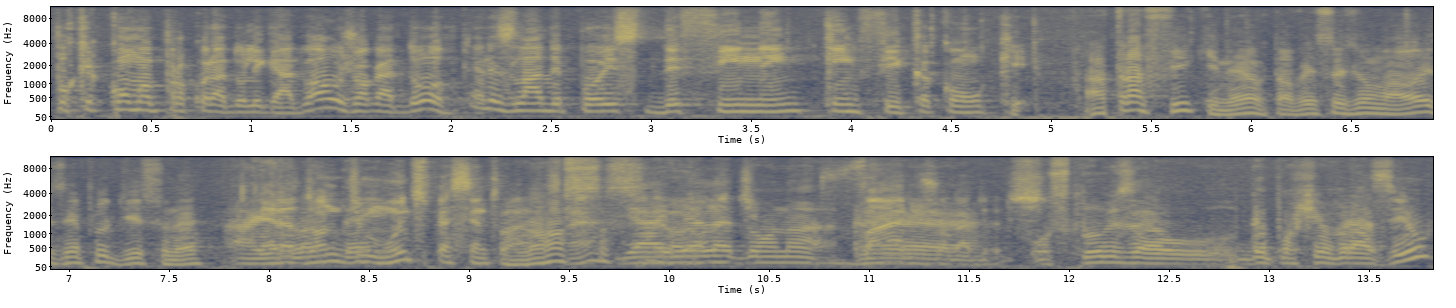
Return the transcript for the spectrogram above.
porque como é procurador ligado ao jogador, eles lá depois definem quem fica com o quê. A Trafic, né? Talvez seja um maior exemplo disso, né? Aí Era dono tem... de muitos percentuais. Nossa né? E aí ela é dona. Vários é, jogadores. Os clubes é o Deportivo Brasil,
